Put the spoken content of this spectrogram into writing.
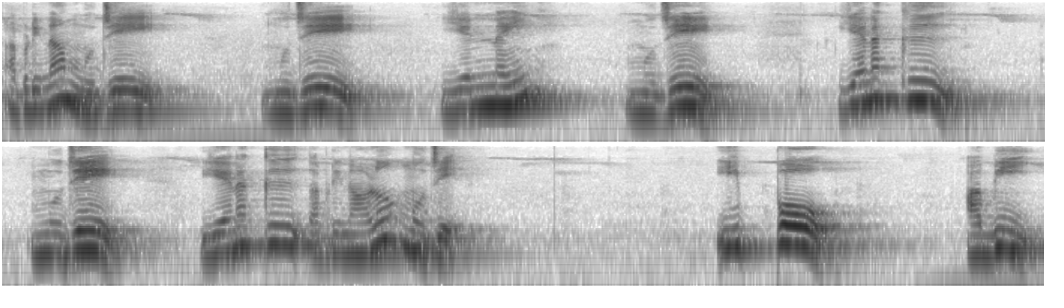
அப்படின்னா முஜே. முஜே. எண்ணெய் முஜே. எனக்கு முஜே. எனக்கு அப்படின்னாலும் முஜே. இப்போ அபி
